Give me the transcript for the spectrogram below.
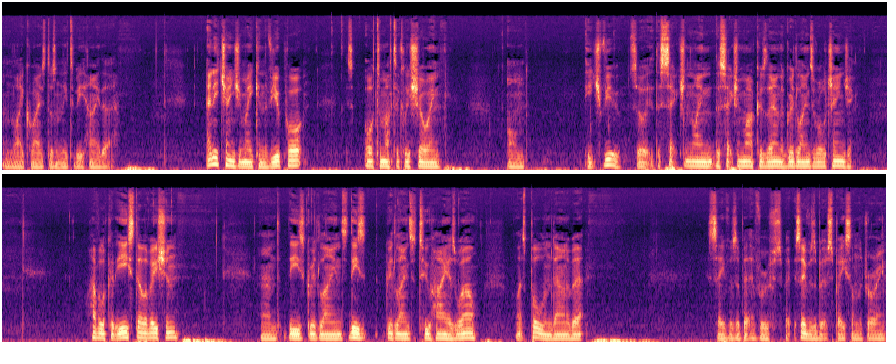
and likewise doesn't need to be high there any change you make in the viewport is automatically showing on each view. So the section line, the section markers there and the grid lines are all changing. Have a look at the east elevation and these grid lines, these grid lines are too high as well. Let's pull them down a bit. Save us a bit of roof save us a bit of space on the drawing.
